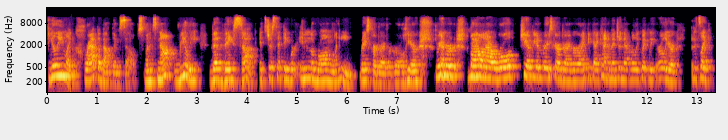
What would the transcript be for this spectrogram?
feeling like crap about themselves when it's not really that they suck. It's just that they were in the wrong lane. Race car driver girl here, 300 mile an hour world champion race car driver. I think I kind of mentioned that really quickly earlier, but it's like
